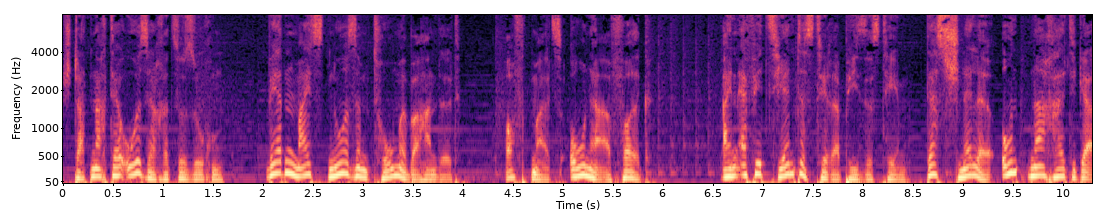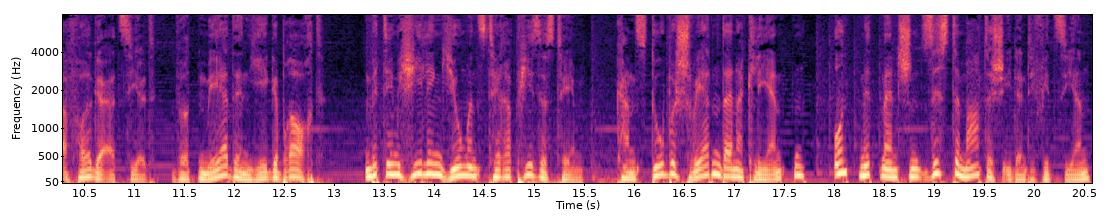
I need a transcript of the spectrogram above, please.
Statt nach der Ursache zu suchen, werden meist nur Symptome behandelt, oftmals ohne Erfolg. Ein effizientes Therapiesystem, das schnelle und nachhaltige Erfolge erzielt, wird mehr denn je gebraucht. Mit dem Healing Humans Therapiesystem kannst du Beschwerden deiner Klienten und Mitmenschen systematisch identifizieren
